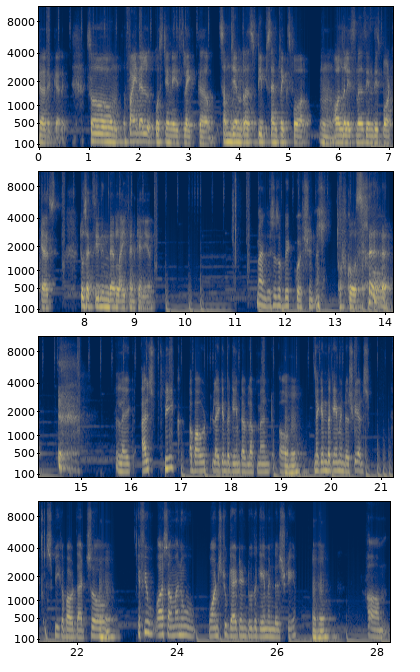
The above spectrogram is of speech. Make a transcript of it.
Got it got it. So final question is like uh, some generous tips and tricks for mm, all the listeners in this podcast to succeed in their life and career man this is a big question. Of course. Like i'll speak about like in the game development uh, Mhm, like in the game industry i'll sp- speak about that. So mhm, if you are someone who wants to get into the game industry mhm, um,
